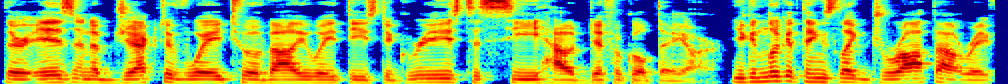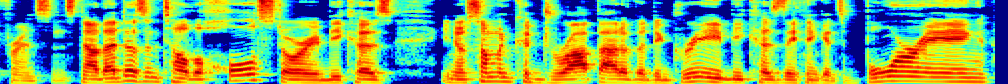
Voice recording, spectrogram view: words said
there is an objective way to evaluate these degrees to see how difficult they are. You can look at things like dropout rate, for instance. Now that doesn't tell the whole story because, you know, someone could drop out of a degree because they think it's boring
